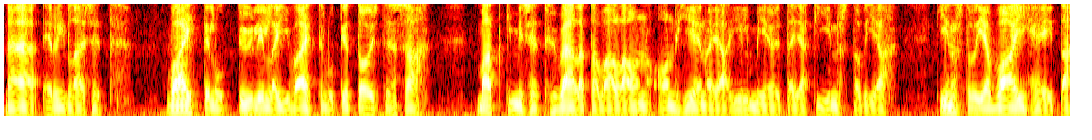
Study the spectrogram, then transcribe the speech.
nämä erilaiset vaihtelut, tyylilajivaihtelut ja toistensa matkimiset hyvällä tavalla on, on hienoja ilmiöitä ja kiinnostavia, kiinnostavia vaiheita.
